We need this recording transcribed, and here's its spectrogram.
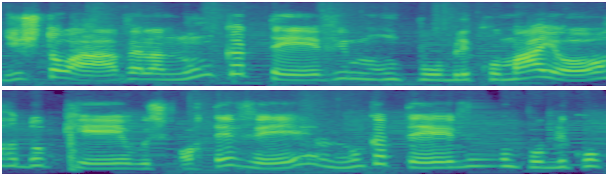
destoava, ela nunca teve um público maior do que o Sport TV, nunca teve um público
